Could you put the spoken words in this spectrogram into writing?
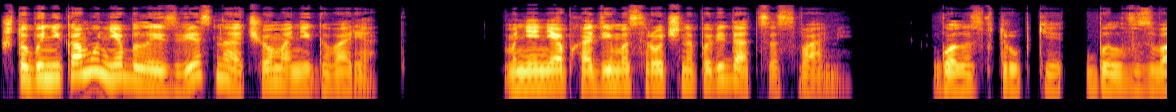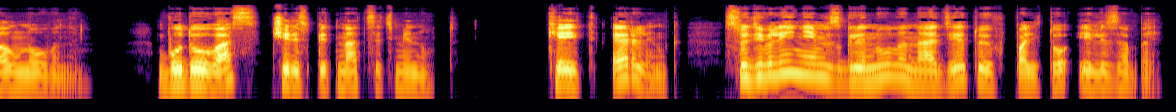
чтобы никому не было известно, о чем они говорят. «Мне необходимо срочно повидаться с вами». Голос в трубке был взволнованным. «Буду у вас через пятнадцать минут». Кейт Эрлинг с удивлением взглянула на одетую в пальто Элизабет.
